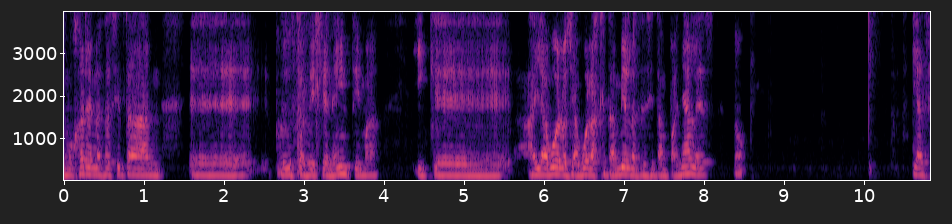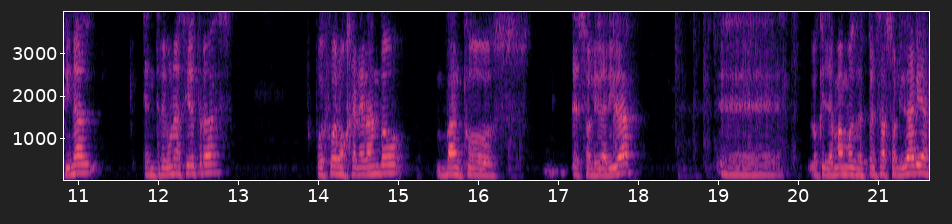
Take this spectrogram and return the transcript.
mujeres necesitan eh, productos de higiene íntima y que hay abuelos y abuelas que también necesitan pañales. ¿no? Y al final, entre unas y otras, pues fueron generando bancos de solidaridad, eh, lo que llamamos despensas solidarias,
